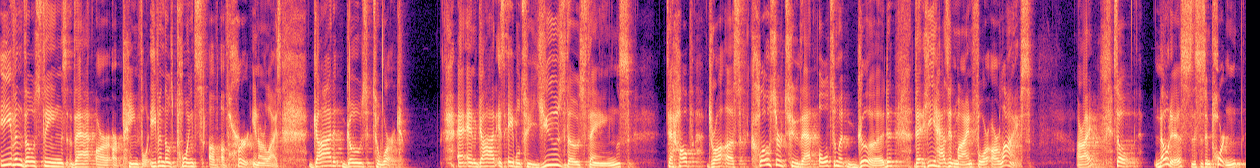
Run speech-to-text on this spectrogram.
Even those things that are, are painful, even those points of, of hurt in our lives, God goes to work. And, and God is able to use those things to help draw us closer to that ultimate good that He has in mind for our lives. All right? So notice, this is important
